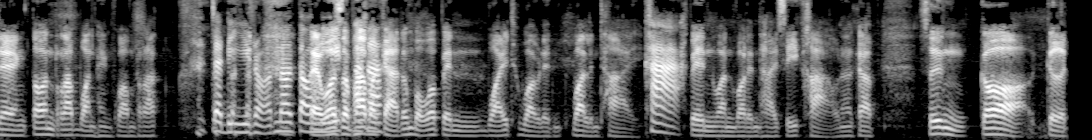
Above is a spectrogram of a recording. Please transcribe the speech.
แดงต้อนรับวันแห่งความรัก จะดีเหรอตอนตอนนี้แต่ว่าสภาพนะคะอากาศต้องบอกว่าเป็น white valentine ค่ะ เป็นวันวาเลนไทน์สีขาวนะครับ ซึ่งก็เกิด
